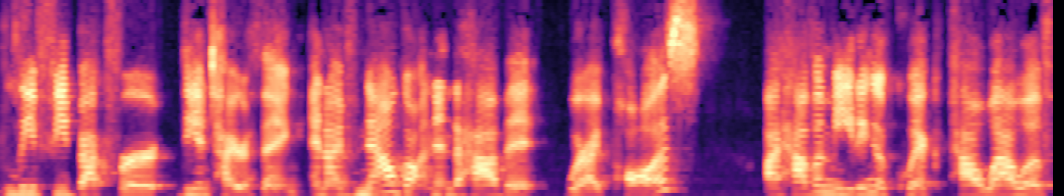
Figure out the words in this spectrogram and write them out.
leave feedback for the entire thing. And I've now mm-hmm. gotten in the habit where I pause, I have a meeting, a quick powwow of,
